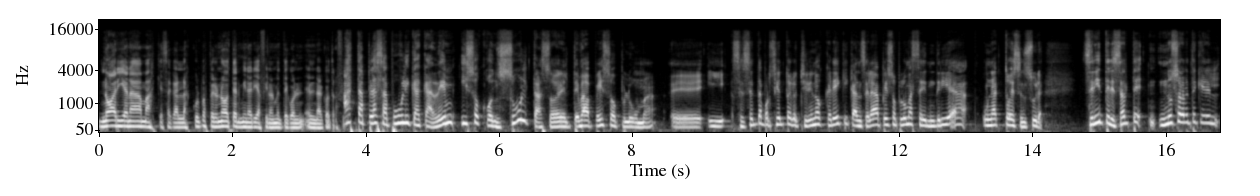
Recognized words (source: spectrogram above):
no haría nada más que sacar las culpas, pero no terminaría finalmente con el narcotráfico. Hasta Plaza Pública Academ hizo consultas sobre el tema peso pluma eh, y 60% de los chilenos cree que cancelar peso pluma tendría un acto de censura. Sería interesante no solamente que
